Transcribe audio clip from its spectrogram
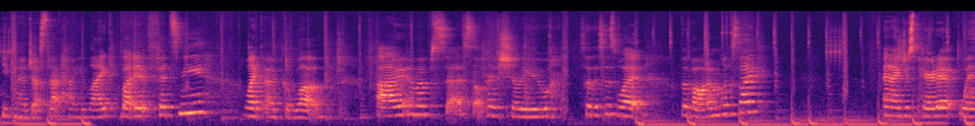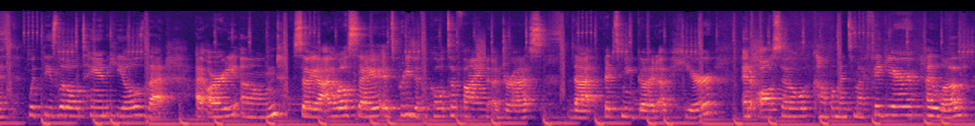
you can adjust that how you like. But it fits me like a glove. I am obsessed. I'll try to show you. So this is what the bottom looks like. And I just paired it with, with these little tan heels that I already owned. So yeah, I will say it's pretty difficult to find a dress that fits me good up here and also complements my figure. I love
